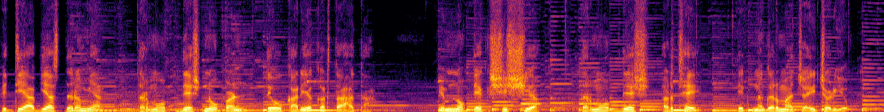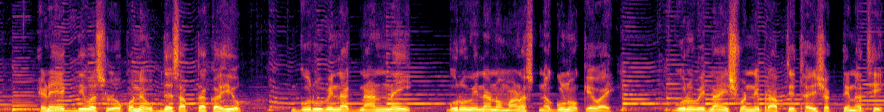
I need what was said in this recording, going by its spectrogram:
વિદ્યાભ્યાસ દરમિયાન ધર્મોપદેશનું પણ તેઓ કાર્ય કરતા હતા. એમનો એક શિષ્ય ધર્મોપદેશ અર્થે એક નગરમાં જઈ ચડ્યો. એણે એક દિવસ લોકોને ઉપદેશ આપતા કહ્યું, ગુરુ વિના જ્ઞાન નહીં, ગુરુ વિનાનો માણસ નગુણો કહેવાય. ગુરુ વિના ઈશ્વરની પ્રાપ્તિ થઈ શકતી નથી.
